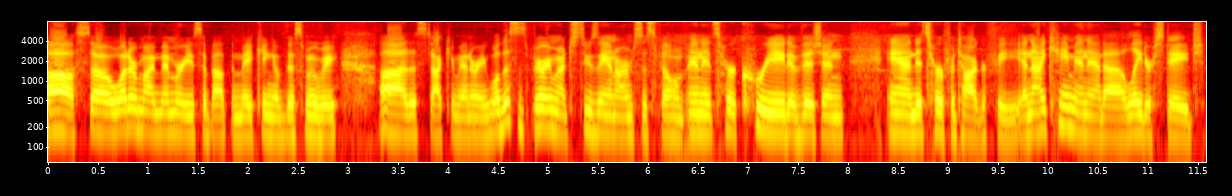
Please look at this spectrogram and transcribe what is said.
Oh, so what are my memories about the making of this movie, uh, this documentary? Well, this is very much Suzanne Arms' film, and it's her creative vision, and it's her photography. And I came in at a later stage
